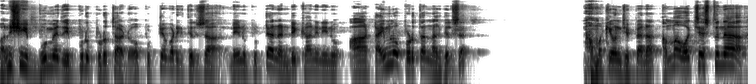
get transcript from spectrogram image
మనిషి ఈ భూమి మీద ఎప్పుడు పుడతాడో పుట్టేవాడికి తెలుసా? నేను పుట్టానండి కానీ నేను ఆ టైంలో పుడతాను నాకు తెలుసా? మా అమ్మకి ఏమైనా చెప్పానా? అమ్మ వచ్చేస్తున్నా.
